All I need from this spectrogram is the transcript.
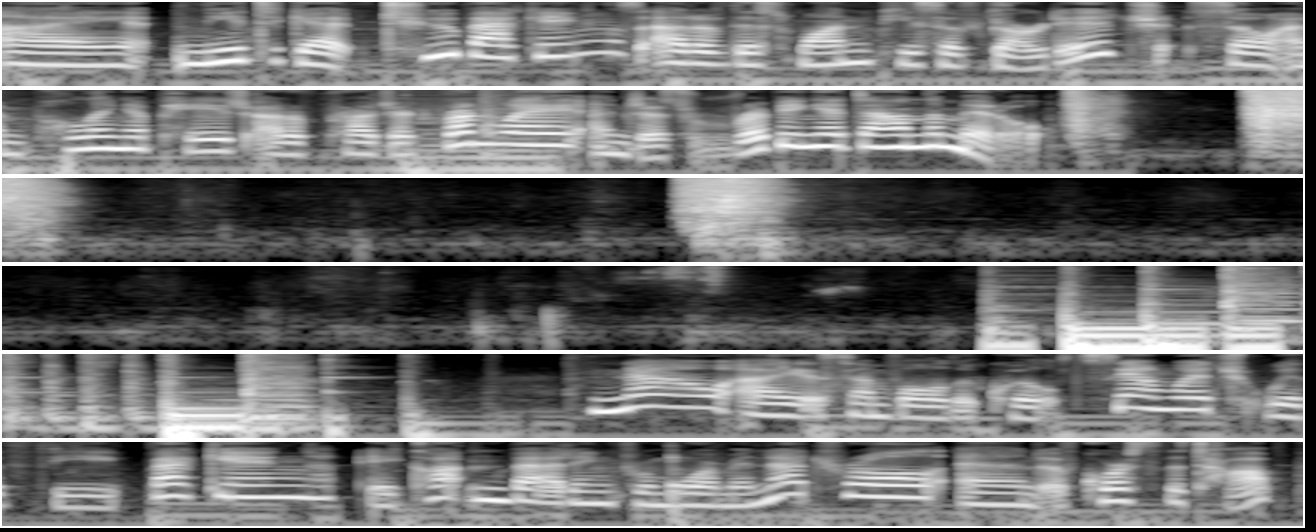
I need to get two backings out of this one piece of yardage, so I'm pulling a page out of Project Runway and just ripping it down the middle. Now I assemble the quilt sandwich with the backing, a cotton batting from Warm and Natural, and of course the top,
